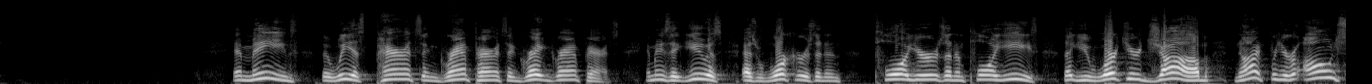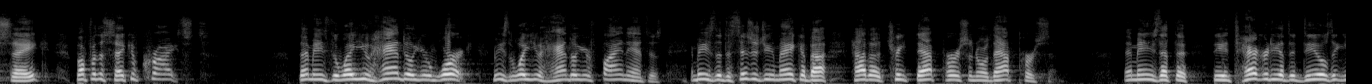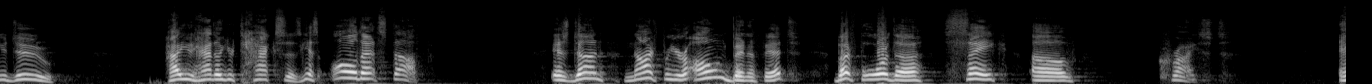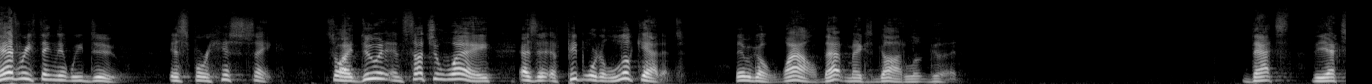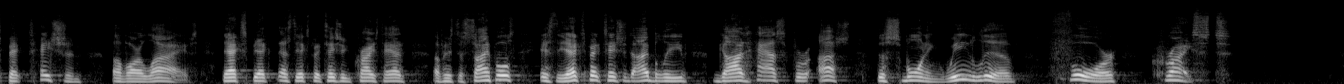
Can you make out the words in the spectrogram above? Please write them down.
It means that we as parents and grandparents and great grandparents, it means that you as, as workers and employers and employees, that you work your job not for your own sake, but for the sake of Christ. That means the way you handle your work it means the way you handle your finances. It means the decisions you make about how to treat that person or that person. It means that the, the integrity of the deals that you do, how you handle your taxes, yes, all that stuff is done not for your own benefit, but for the sake of Christ. Everything that we do is for His sake. So I do it in such a way as if people were to look at it, they would go, wow, that makes God look good. That's the expectation of our lives. The expect, that's the expectation Christ had of his disciples. It's the expectation I believe God has for us this morning. We live for Christ.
